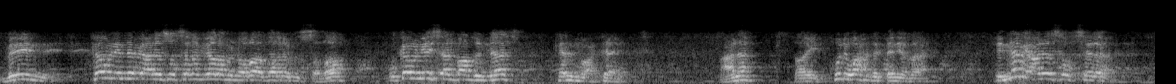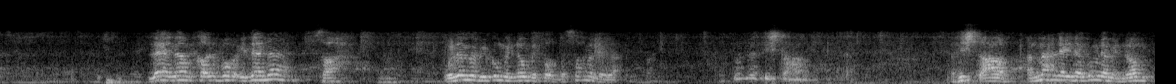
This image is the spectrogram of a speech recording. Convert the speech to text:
بين كون النبي عليه الصلاة والسلام يرى من وراء ظهره في الصلاة وكون يسأل بعض الناس كالمعتاد. معنا؟ طيب خلي واحدة ثانية بقى. النبي عليه الصلاة والسلام لا ينام قلبه إذا نام. صح. ولما بيكون من النوم بيتوضى صح ولا لا؟ ما فيش تعارض. مفيش تعارض أما إحنا إذا جمنا النوم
